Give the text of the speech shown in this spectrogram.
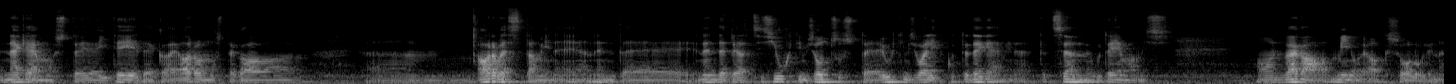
nägemuste ja ideedega ja arvamustega ähm, arvestamine ja nende, nende pealt siis juhtimisotsuste ja juhtimisvalikute tegemine, et, et see on nagu teema, mis on väga minu jaoks oluline.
